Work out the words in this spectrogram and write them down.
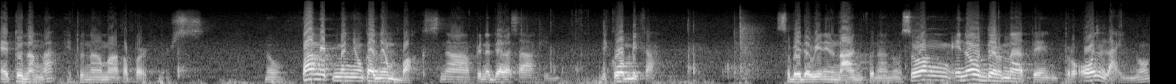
eto na nga, ito na mga kapartners. No? Pangit man yung kanyang box na pinadala sa akin ni Comica. So, by the way, inunahan ko na, no? So, ang in-order natin through online, no?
